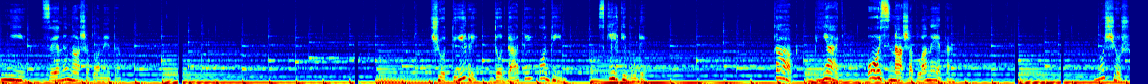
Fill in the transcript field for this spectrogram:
Ні, це не наша планета. Чотири додати один. Скільки буде? Так, п'ять. Ось наша планета. Ну що ж,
